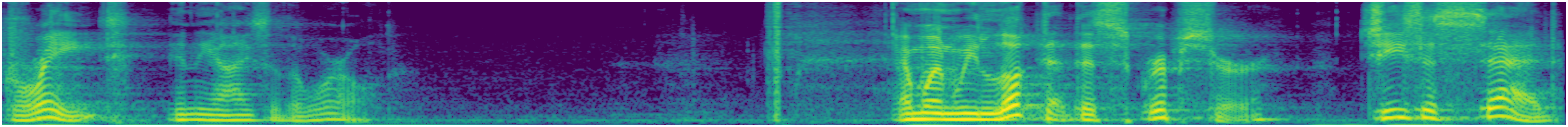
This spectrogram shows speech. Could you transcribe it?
great in the eyes of the world. And when we looked at this scripture, Jesus said,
